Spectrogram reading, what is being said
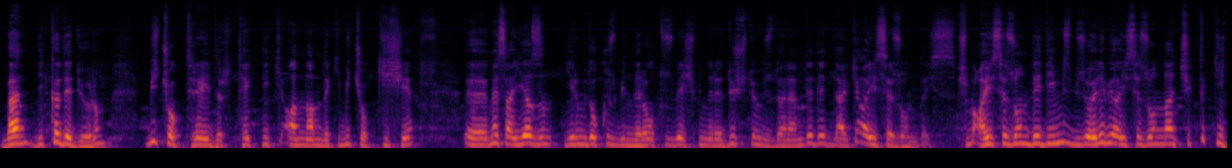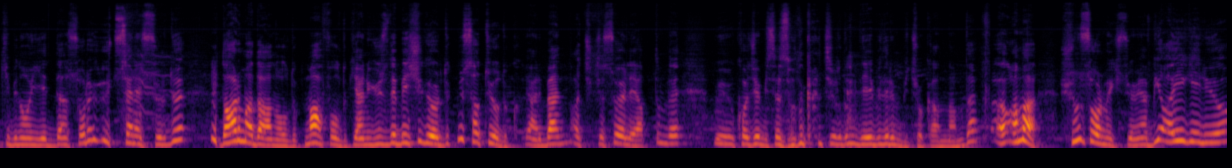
ben dikkat ediyorum birçok trader, teknik anlamdaki birçok kişi Ee, mesela yazın 29 bin lira 35 bin lira düştüğümüz dönemde dediler ki ayı sezonundayız. Şimdi ayı sezonu dediğimiz biz öyle bir ayı sezonundan çıktık ki 2017'den sonra 3 sene sürdü. Darmadağın olduk mahvolduk yani %5'i gördük mü satıyorduk. Yani ben açıkçası öyle yaptım ve e, koca bir sezonu kaçırdım diyebilirim birçok anlamda. Ama şunu sormak istiyorum yani bir ayı geliyor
